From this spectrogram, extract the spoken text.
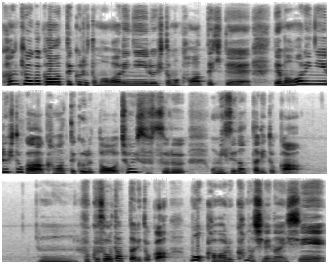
環境が変わってくると周りにいる人も変わってきてで周りにいる人が変わってくるとチョイスするお店だったりとかうん。服装だったりとかも変わるかもしれないし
